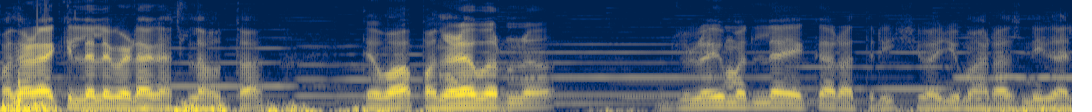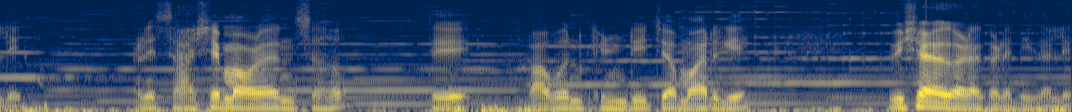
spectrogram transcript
पन्हाळ्या किल्ल्याला वेढा घातला होता तेव्हा पन्हाळ्यावरनं जुलैमधल्या एका रात्री शिवाजी महाराज निघाले आणि सहाशे मावळ्यांसह ते पावनखिंडीच्या मार्गे विशाळगडाकडे निघाले.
